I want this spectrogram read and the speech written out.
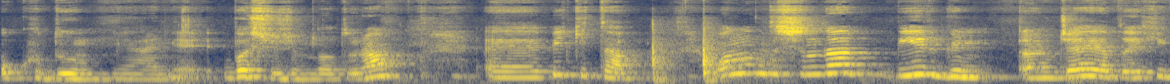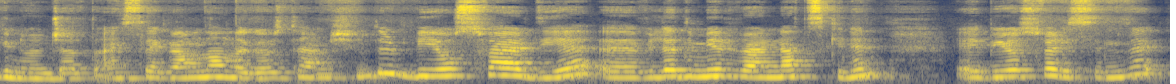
okuduğum yani başucumda duran e, bir kitap. Onun dışında bir gün önce ya da iki gün önce hatta Instagram'dan da göstermişimdir. Biosfer diye e, Vladimir Vernadsky'nin e, Biosfer isimli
